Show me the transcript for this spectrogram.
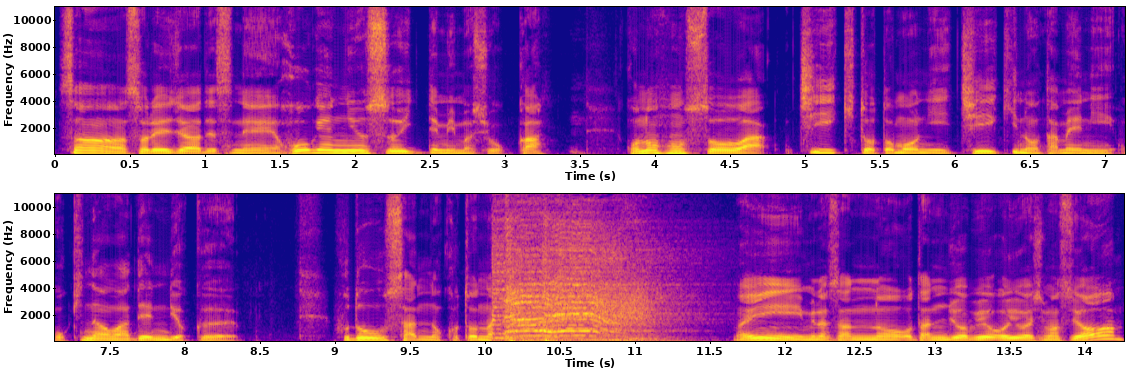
さあそれじゃあですね方言ニュースいってみましょうか。この放送は地域とともに地域のために沖縄電力不動産のことな。はい皆さんのお誕生日をお祝いしますよ。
